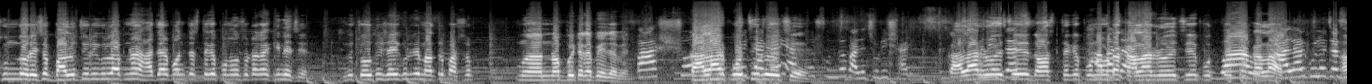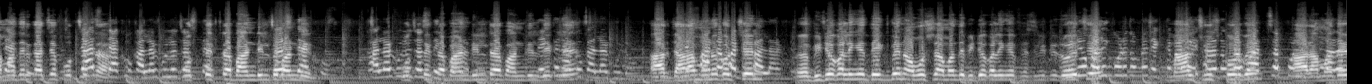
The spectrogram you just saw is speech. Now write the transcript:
সুন্দর এইসব বালুচুরি গুলো আপনার হাজার পঞ্চাশ থেকে পনেরোশো টাকা কিনেছেন কিন্তু চৌত্রিশ শাড়িগুলির মাত্র পাঁচশো নব্বই টাকা পেয়ে যাবেন। কালার প্রচুর রয়েছে। শাড়ি। কালার মানে রয়েছে দশ থেকে পনেরোটা কালার রয়েছে প্রত্যেকটা কালার। আমাদের কাছে প্রত্যেকটা। প্রত্যেকটা বান্ডিল টু বান্ডিল। প্রত্যেকটা বান্ডিলটা বান্ডিল দেখলে আর যারা মানে মনে করছেন ভিডিও কলিং এ দেখবেন অবশ্যই আমাদের ভিডিও কলিং এর ফ্যাসিলিটি রয়েছে। মাল চুজ করবেন। আর আমাদের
